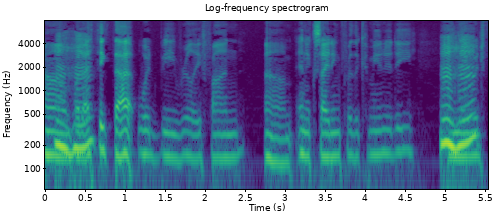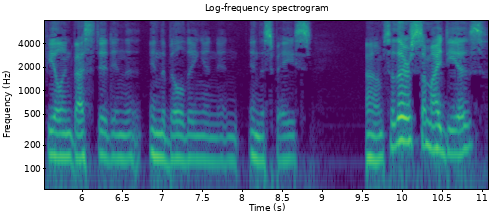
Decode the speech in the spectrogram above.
um, but I think that would be really fun um, and exciting for the community. And they Mhm. would feel invested in the in the building and in, in the space. Um, so there's some ideas.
